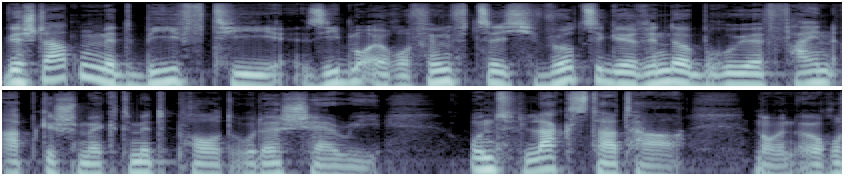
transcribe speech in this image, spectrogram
Wir starten mit Beef Tea, 7,50 Euro, würzige Rinderbrühe fein abgeschmeckt mit Port oder Sherry. Und Lachs-Tatar, 9,50 Euro,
